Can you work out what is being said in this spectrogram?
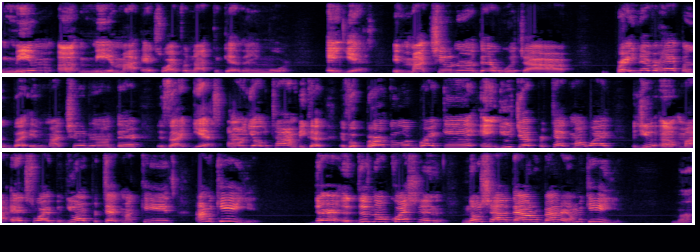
me and uh, me and my ex-wife are not together anymore. And yes, if my children are there, which I Pray never happens, but if my children are there, it's like yes, on your time. Because if a burglar break in and you just protect my wife, but you uh, my ex-wife, but you don't protect my kids, I'ma kill you. There, there's no question, no shot doubt about it. I'ma kill you. My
